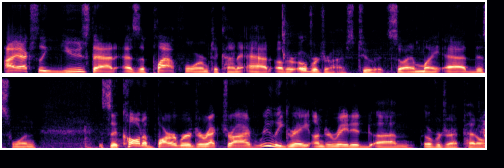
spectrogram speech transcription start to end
I actually use that as a platform to kind of add other overdrives to it. So I might add this one. It's called a Barber Direct Drive. Really great, underrated um, overdrive pedal.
